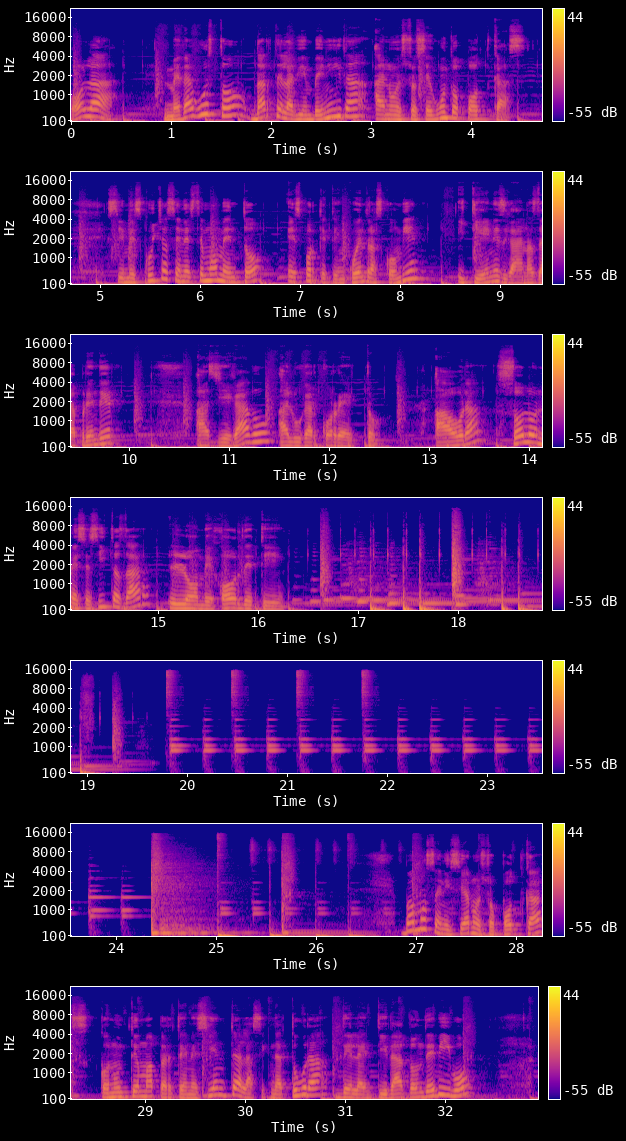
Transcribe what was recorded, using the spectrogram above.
Hola, me da gusto darte la bienvenida a nuestro segundo podcast. Si me escuchas en este momento es porque te encuentras con bien y tienes ganas de aprender. Has llegado al lugar correcto. Ahora solo necesitas dar lo mejor de ti. Vamos a iniciar nuestro podcast con un tema perteneciente a la asignatura de la entidad donde vivo,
